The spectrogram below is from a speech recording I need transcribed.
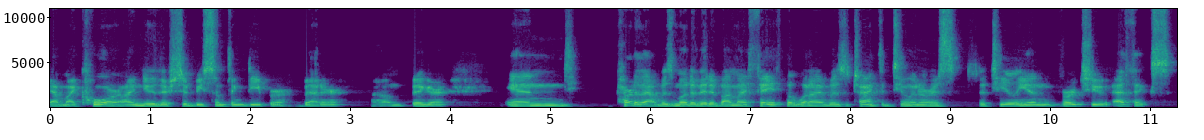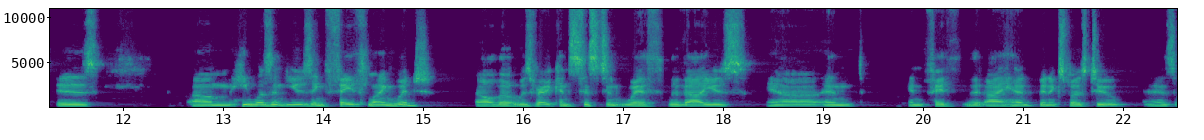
at my core, I knew there should be something deeper, better, um, bigger. And part of that was motivated by my faith, but what I was attracted to in Aristotelian virtue ethics is um, he wasn't using faith language, although it was very consistent with the values uh, and and faith that I had been exposed to as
